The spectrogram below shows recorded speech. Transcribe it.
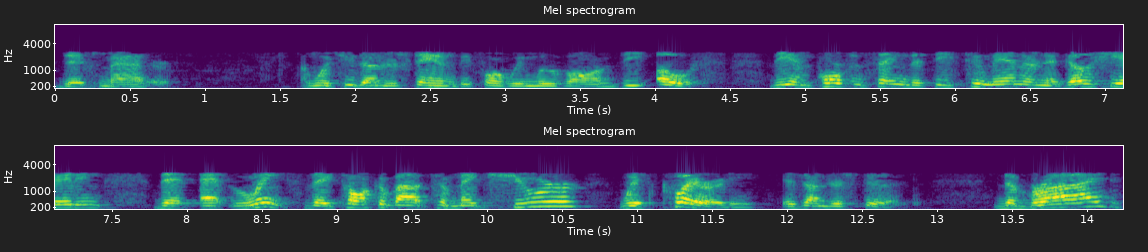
this matter. I want you to understand before we move on the oath, the important thing that these two men are negotiating, that at length they talk about to make sure with clarity is understood. The bride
